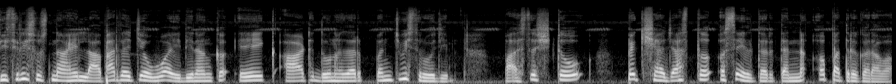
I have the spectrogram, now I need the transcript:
तिसरी सूचना आहे लाभार्थ्याचे वय दिनांक एक आठ दोन हजार पंचवीस रोजी. पासष्टपेक्षा जास्त असेल तर त्यांना अपात्र करावा.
